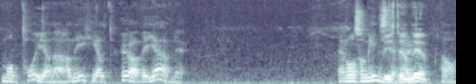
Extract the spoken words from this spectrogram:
Montoya där, han är helt överjävlig. Är det någon som minns Visst är det? han det? Ja.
